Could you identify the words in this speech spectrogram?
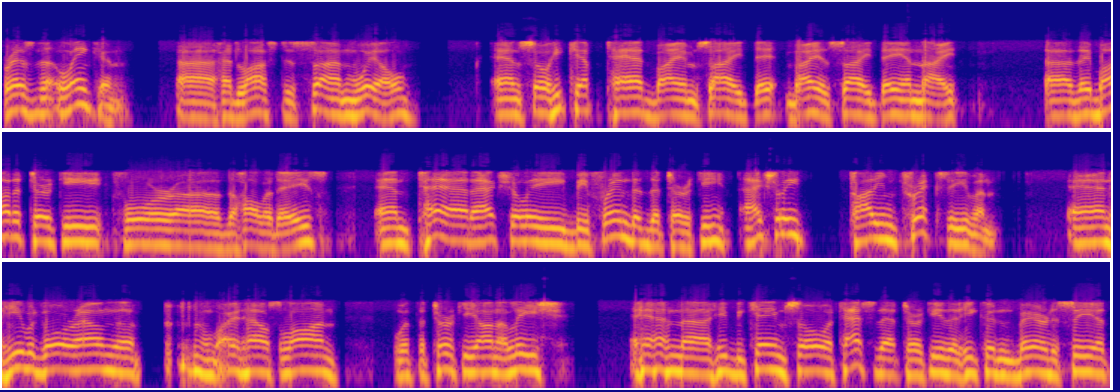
President Lincoln uh, had lost his son Will, and so he kept Tad by his side day, by his side day and night. Uh, they bought a turkey for uh, the holidays, and Tad actually befriended the turkey. Actually, taught him tricks even, and he would go around the White House lawn with the turkey on a leash. And uh, he became so attached to that turkey that he couldn't bear to see it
